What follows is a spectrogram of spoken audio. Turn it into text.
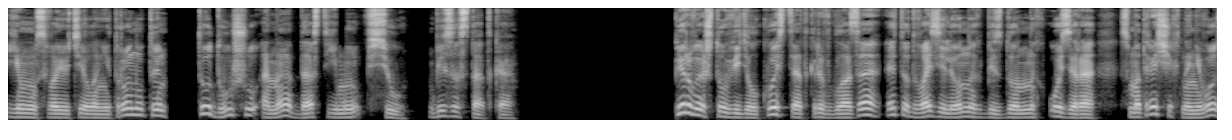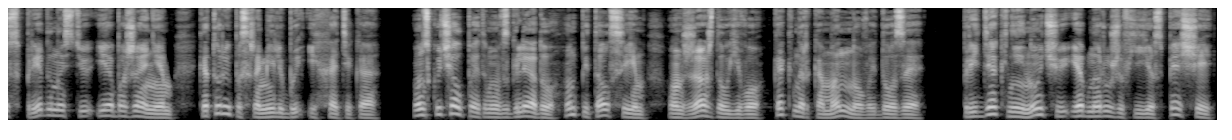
ему свое тело нетронутым, то душу она отдаст ему всю, без остатка. Первое, что увидел Костя, открыв глаза, это два зеленых бездонных озера, смотрящих на него с преданностью и обожанием, которые посрамили бы и Хатика. Он скучал по этому взгляду, он питался им, он жаждал его, как наркоман новой дозы. Придя к ней ночью и обнаружив ее спящей,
